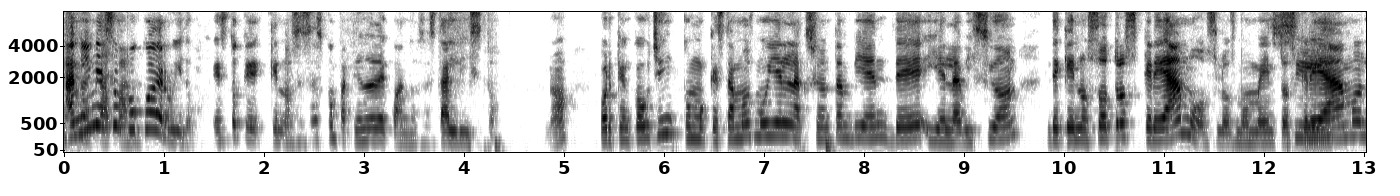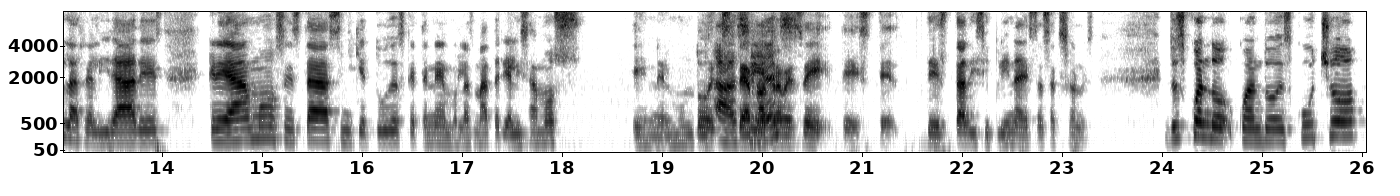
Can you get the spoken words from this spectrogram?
a mí me hace un poco de ruido esto que, que nos estás compartiendo de cuando se está listo, ¿no? Porque en coaching como que estamos muy en la acción también de y en la visión de que nosotros creamos los momentos, Sí. creamos las realidades, creamos estas inquietudes que tenemos, las materializamos en el mundo externo a través de, de este, de esta disciplina, de estas acciones. Entonces, cuando, cuando escucho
